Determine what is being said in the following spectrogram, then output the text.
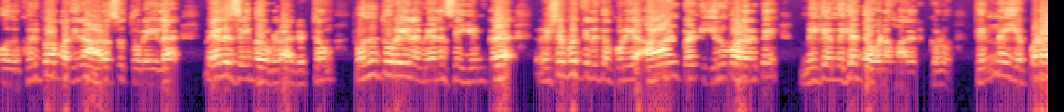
போதும். குறிப்பா பாத்தீங்கன்னா அரசு துறையில வேலை செய்பவர்களாகட்டும் பொதுத்துறையில வேலை செய்கின்ற ரிஷபத்தில் இருக்கக்கூடிய ஆண் பெண் இருவாளருமே மிக மிக கவனமாக இருக்கணும். தென்னை எப்படா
